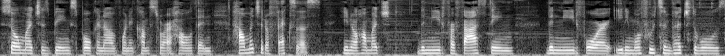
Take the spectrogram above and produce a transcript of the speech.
So much is being spoken of when it comes to our health and how much it affects us. You know, how much the need for fasting, the need for eating more fruits and vegetables,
